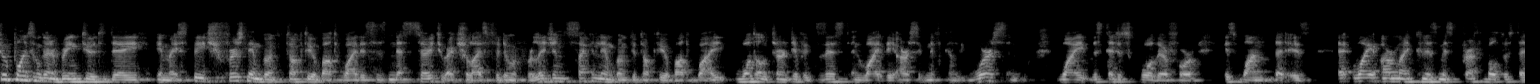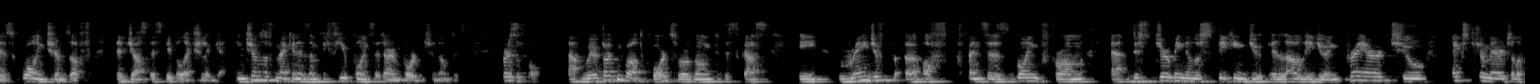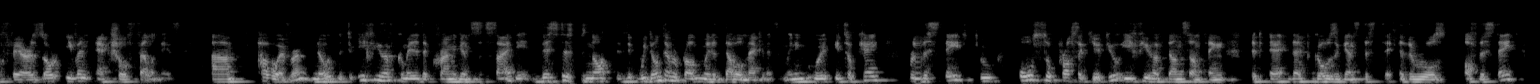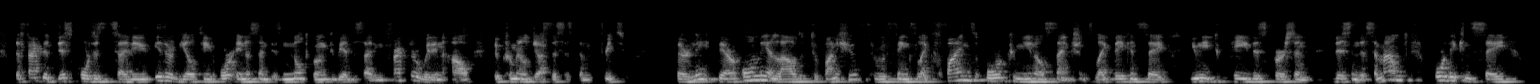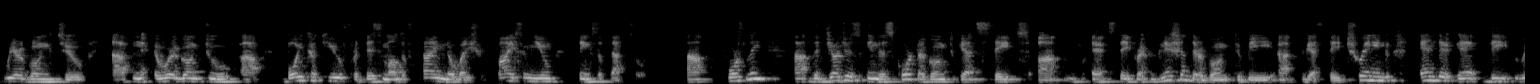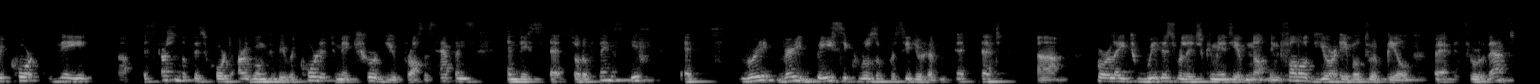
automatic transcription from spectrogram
Two points I'm going to bring to you today in my speech. Firstly, I'm going to talk to you about why this is necessary to actualize freedom of religion. Secondly, I'm going to talk to you about why what alternatives exist and why they are significantly worse and why the status quo, therefore, is one that is uh, why our mechanism is preferable to status quo in terms of the justice people actually get. In terms of mechanism, a few points that are important to notice. First of all, uh, we're talking about courts. We're going to discuss a range of, uh, of offenses going from uh, disturbing or speaking du- loudly during prayer to extramarital affairs or even actual felonies. Um, however, note that if you have committed a crime against society, this is not, we don't have a problem with a double mechanism, meaning it's okay for the state to also prosecute you if you have done something that, uh, that goes against the, sta- the rules of the state. The fact that this court has decided you either guilty or innocent is not going to be a deciding factor within how the criminal justice system treats you. Thirdly, they are only allowed to punish you through things like fines or communal sanctions. Like they can say, you need to pay this person this and this amount, or they can say, we are going to, uh, we're going to uh, boycott you for this amount of time. Nobody should buy from you, things of that sort. Uh, fourthly, uh, the judges in this court are going to get state uh, uh, state recognition. They're going to be uh, to get state training, and the, uh, the record the uh, discussions of this court are going to be recorded to make sure due process happens and these uh, sort of things. If it's very very basic rules of procedure have uh, that uh, correlate with this religious community have not been followed, you're able to appeal uh, through that.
